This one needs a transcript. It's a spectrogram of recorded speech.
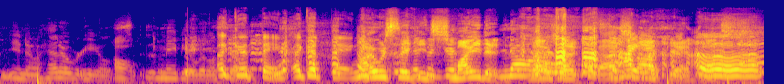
you know, head over heels. Oh, okay. Maybe a little. a silly. good thing. A good thing. I was thinking It's a smited. No. And I was like, that's not good. That's,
